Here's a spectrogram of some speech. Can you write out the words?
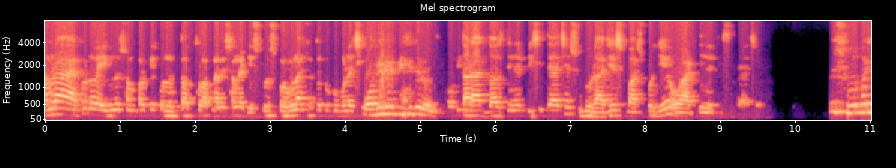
আমরা এখনও এগুলো সম্পর্কে কোনো তথ্য আপনাদের সামনে ডিসক্লোজ করব না যতটুকু বলেছি। কবিরের পিসিতে রয়েছে। তারা দশ দিনের পিসিতে আছে শুধু রাজেশ ভাস্কর যে ও আট দিনের পিসিতে আছে। সুরবাড়ি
